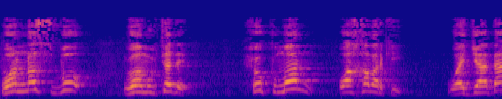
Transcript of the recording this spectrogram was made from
Wanasbu waa mubtade. Xukman waa khabarkii. Wajaba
